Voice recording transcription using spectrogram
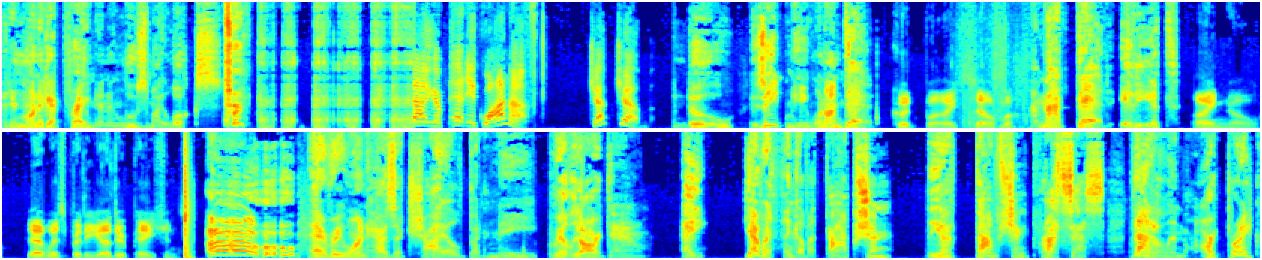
I didn't want to get pregnant and lose my looks. About your pet iguana. Jub Jub. And do is eat me when I'm dead. Goodbye, Selma. I'm not dead, idiot. I know. That was for the other patients. Oh! Everyone has a child but me. Really are down. Hey, you ever think of adoption? The adoption process. That'll end the heartbreak.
